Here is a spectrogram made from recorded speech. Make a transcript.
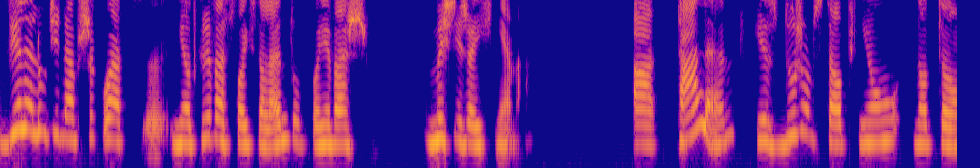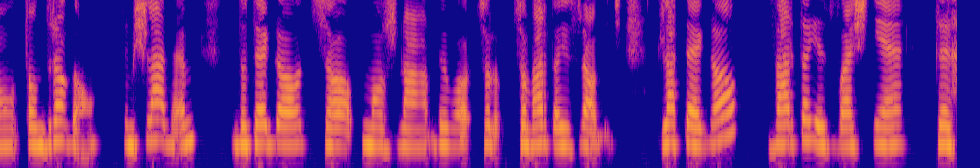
Wiele ludzi na przykład e, nie odkrywa swoich talentów, ponieważ myśli, że ich nie ma. A talent jest w dużym stopniu no, tą, tą drogą, tym śladem do tego, co można było, co, co warto jest robić. Dlatego warto jest właśnie tych,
